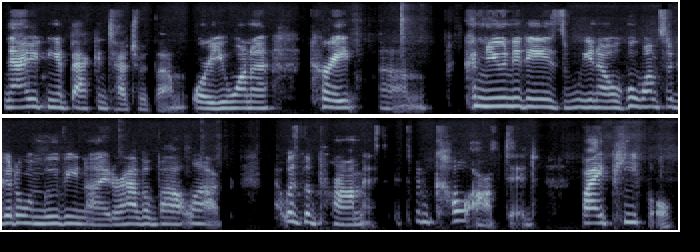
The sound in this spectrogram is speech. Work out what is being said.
now you can get back in touch with them. Or you want to create um, communities. You know, who wants to go to a movie night or have a potluck? That was the promise. It's been co-opted by people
